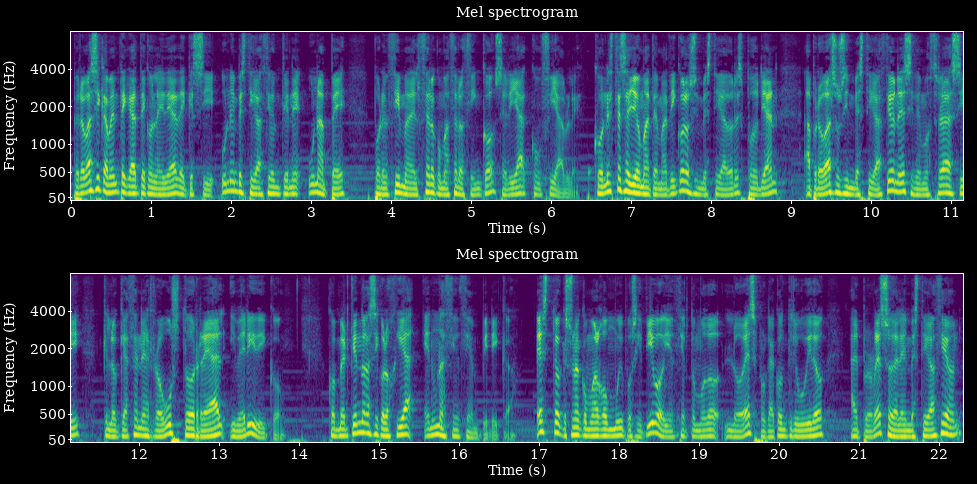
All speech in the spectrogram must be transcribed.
pero básicamente quédate con la idea de que si una investigación tiene una P por encima del 0,05 sería confiable. Con este sello matemático los investigadores podrían aprobar sus investigaciones y demostrar así que lo que hacen es robusto, real y verídico convirtiendo la psicología en una ciencia empírica. Esto, que suena como algo muy positivo y en cierto modo lo es porque ha contribuido al progreso de la investigación,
